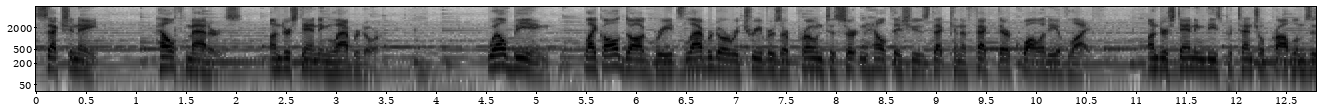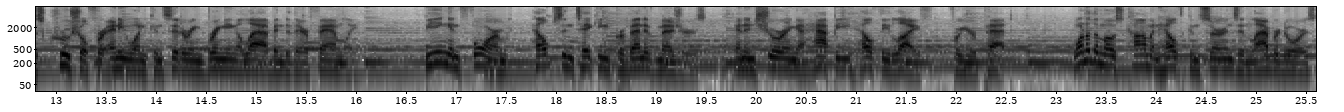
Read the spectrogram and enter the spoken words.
Section 8. Health Matters. Understanding Labrador. Well-being. Like all dog breeds, Labrador Retrievers are prone to certain health issues that can affect their quality of life. Understanding these potential problems is crucial for anyone considering bringing a lab into their family. Being informed helps in taking preventive measures and ensuring a happy, healthy life for your pet. One of the most common health concerns in Labradors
